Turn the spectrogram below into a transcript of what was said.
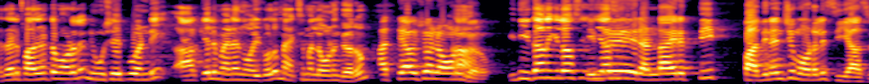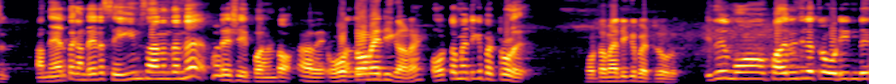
അതായത് പതിനെട്ട് മോഡൽ ന്യൂ ഷേപ്പ് വണ്ടി ആർക്കെങ്കിലും വേണേ നോക്കിക്കോളും. മാക്സിമം ലോണും കയറും അത്യാവശ്യം ലോണും കയറും ഇനി ഇതാണെങ്കിലോ ഇത് രണ്ടായിരത്തി പതിനഞ്ച് മോഡൽ സിയാസ്. ആ നേരത്തെ കണ്ടതിന്റെ സെയിം സാധനം തന്നെ പഴയ ഷേപ്പാണ് കേട്ടോ അതെ ഓട്ടോമാറ്റിക് ആണ്. ഓട്ടോമാറ്റിക് പെട്രോൾ ഓട്ടോമാറ്റിക് പെട്രോൾ ഇത് പതിനഞ്ചിൽ എത്ര ഓടിയിട്ടുണ്ട്?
